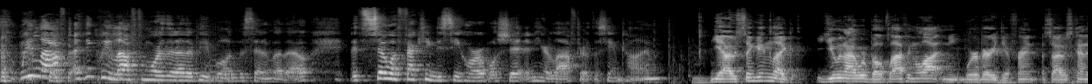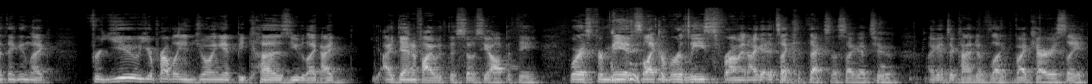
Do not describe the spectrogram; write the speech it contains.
We laughed. I think we laughed more than other people in the cinema, though. It's so affecting to see horrible shit and hear laughter at the same time. Yeah, I was thinking like you and I were both laughing a lot, and we're very different. So I was kind of thinking like for you, you're probably enjoying it because you like I identify with this sociopathy, whereas for me, it's like a release from it. I get it's like cathexis. I get to I get to kind of like vicariously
